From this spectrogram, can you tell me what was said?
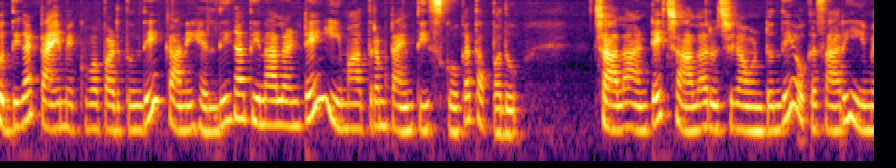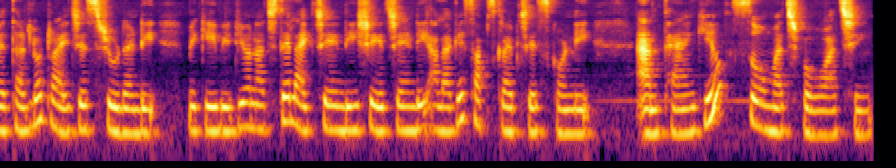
కొద్దిగా టైం ఎక్కువ పడుతుంది. కానీ హెల్తీగా తినాలంటే ఈ మాత్రం టైం తీసుకోక తప్పదు. చాలా అంటే చాలా రుచిగా ఉంటుంది. ఒకసారి ఈ మెథడ్‌లో ట్రై చేసి చూడండి. మీకు ఈ వీడియో నచ్చితే లైక్ చేయండి, షేర్ చేయండి, అలాగే సబ్స్క్రైబ్ చేసుకోండి. And thank you so much for watching.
